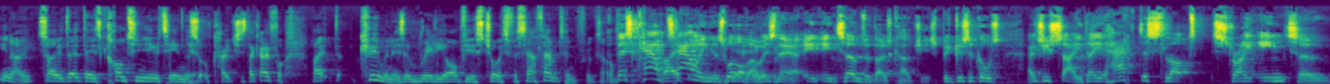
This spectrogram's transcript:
You know, so there, there's continuity in the sort of coaches they go for. Like Koeman is a really obvious choice for Southampton, for example. There's Like, kowtowing as well, yeah, though, isn't there, in, in terms of those coaches? Because, of course, as you say, they have to slot straight into,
